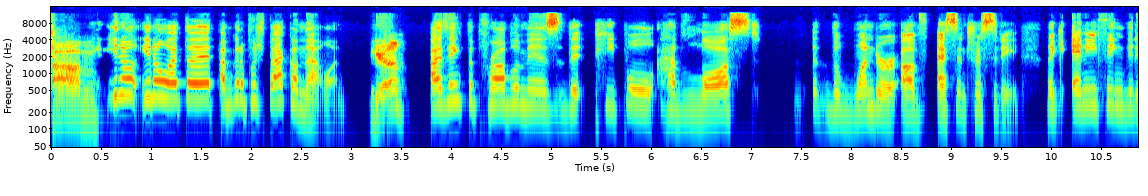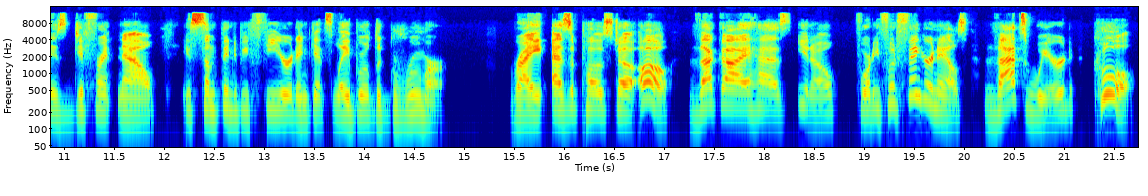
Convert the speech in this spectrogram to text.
Um, You know, you know what? That I'm going to push back on that one. yeah, I think the problem is that people have lost the wonder of eccentricity. Like anything that is different now is something to be feared and gets labeled the groomer, right? As opposed to, oh, that guy has, you know, 40 foot fingernails. That's weird. Cool.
